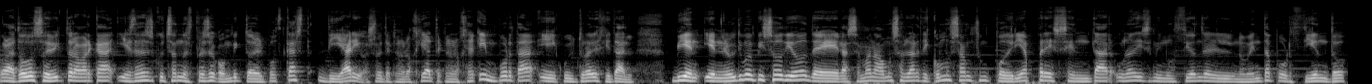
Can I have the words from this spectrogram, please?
Hola a todos, soy Víctor Abarca y estás escuchando Expreso con Víctor, el podcast diario sobre tecnología, tecnología que importa y cultura digital. Bien, y en el último episodio de la semana vamos a hablar de cómo Samsung podría presentar una disminución del 90%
